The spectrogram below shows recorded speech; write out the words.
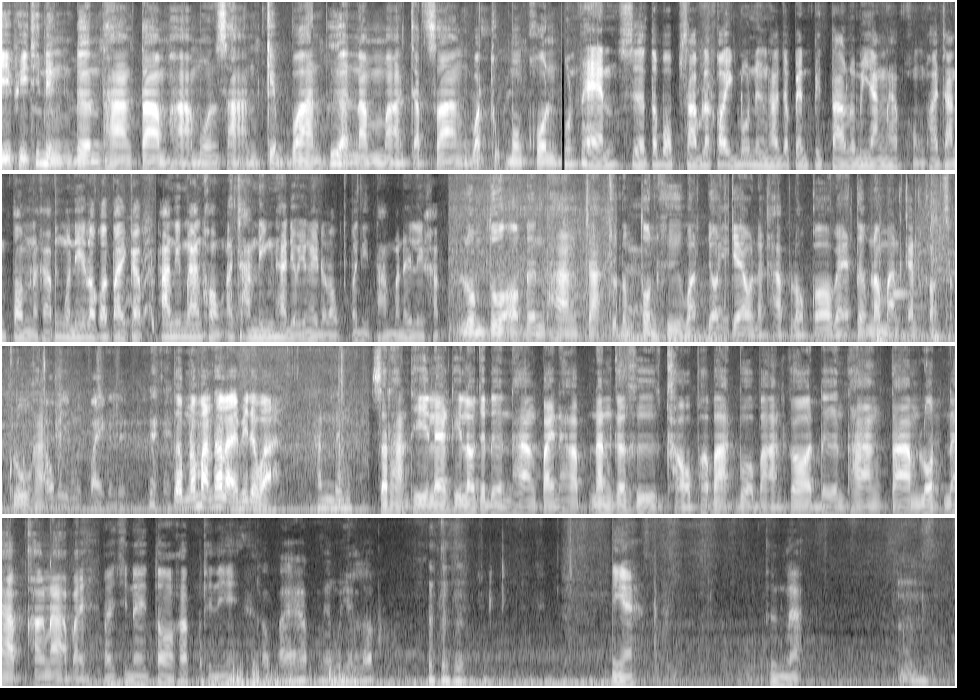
EP ที่ 1 เดินทางตามหามวลสารเก็บว่านเพื่อนำมาจัดสร้างวัตถุมงคลคุณแผนเสือตะบบซับแล้วก็อีกรุ่นหนึ่งครับจะเป็นปิดตาหรือไม่ยั้งนะครับของพระอาจารย์ต้อมนะครับซึ่งวันนี้เราก็ไปกับทางทีมงานของอาจารย์ลิงก์นะฮะเดี๋ยวยังไงเดี๋ยวเราไปติดตามกันได้เลยครับรวมตัวออกเดินทางจากจุดเริ่มต้นคือวัดยอดแก้วนะครับแล้วก็แวะเติมน้ำมันกันก่อนสักครู่ครับเขาก็ยังไม่ไปกันเลย เติมน้ำมันเท่าไหร่พี่เดวะ พันหนึ่งสถานที่แรกที่เราจะเดินทางไปนะครับ นั่นก็คือเขาพระบาทบัวบานก็เดินทางตามรถนะครับข้างหน้าไป ไปที่ไหนต่อครับทีนี้เข้าไปครับยังไม่เห็นรถ นี่ไง ถึงแล้ว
